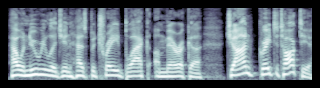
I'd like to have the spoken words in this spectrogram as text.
How a New Religion Has Betrayed Black America. John, great to talk to you.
